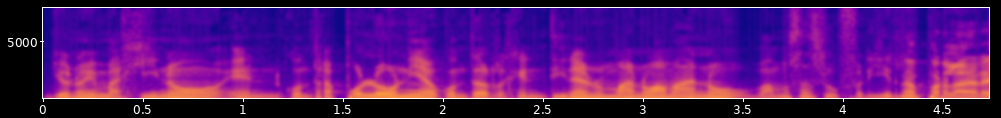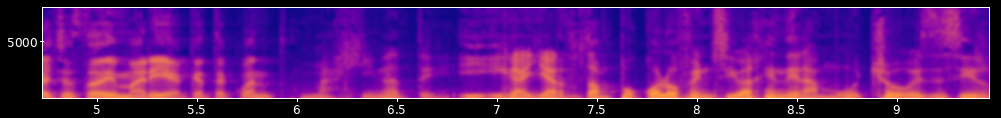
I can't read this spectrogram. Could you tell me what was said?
yo no imagino en contra Polonia o contra Argentina en un mano a mano vamos a sufrir. No, por la derecha está Di María, ¿qué te cuento? Imagínate. Y, y Gallardo tampoco a la ofensiva genera mucho. Es decir,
